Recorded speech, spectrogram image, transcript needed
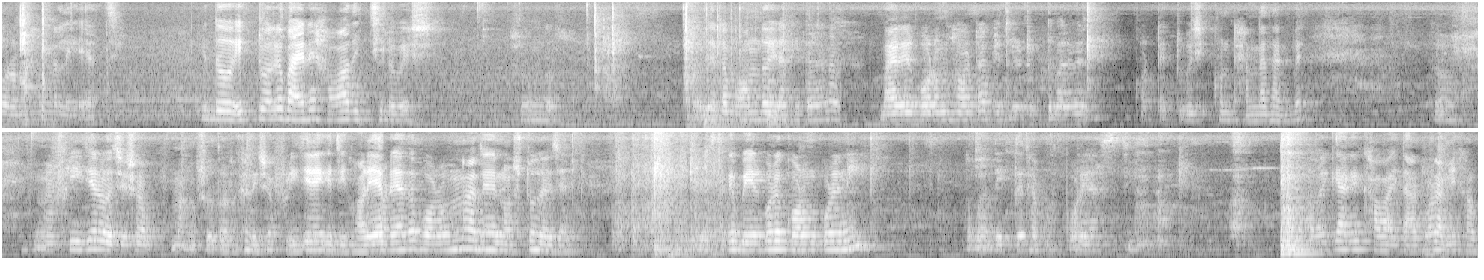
গরম ঠান্ডা লেগে যাচ্ছে। কিন্তু একটু আগে বাইরে হাওয়া দিচ্ছিল বেশ, সুন্দর। যেটা বন্ধই রাখি তাহলে না, বাইরের গরম হাওয়াটা ভেতরে ঢুকতে পারবে ঘরটা একটু বেশিক্ষণ ঠান্ডা থাকবে। তো ফ্রিজে রয়েছে সব মাংস, তরকারি সব ফ্রিজে রেখেছি। ঘরে ঘরে এত গরম না যে নষ্ট হয়ে যায়। ফ্রিজ থেকে বের করে গরম করে নিই। তোমরা দেখতে থাকো, পরে আসছি। সবাইকে আগে খাওয়াই, তারপর আমি খাব।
